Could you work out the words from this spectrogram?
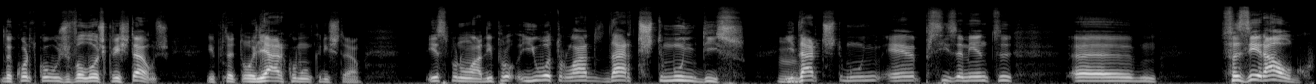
de acordo com os valores cristãos e, portanto, olhar como um cristão. Isso por um lado. E, por, e o outro lado, dar testemunho disso. Hum. E dar testemunho é precisamente uh, fazer algo.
